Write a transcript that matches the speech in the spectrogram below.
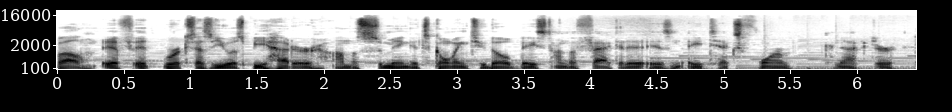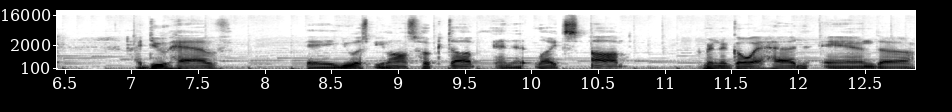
Well, if it works as a USB header, I'm assuming it's going to though based on the fact that it is an ATX form connector. I do have a USB mouse hooked up and it lights up. I'm going to go ahead and uh,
